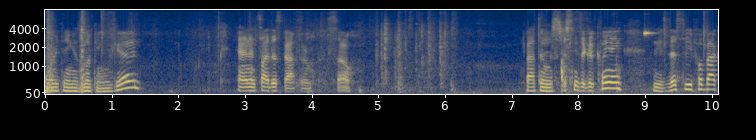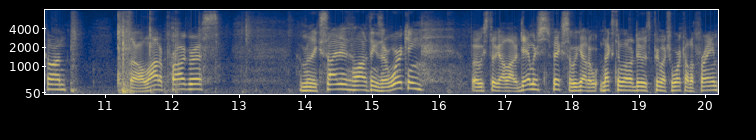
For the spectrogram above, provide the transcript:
Everything is looking good. And inside this bathroom, so Bathroom just needs a good cleaning. Needs this to be put back on. So a lot of progress. I'm really excited. A lot of things are working, but we still got a lot of damage to fix. So we got to, next thing we want to do is pretty much work on the frame.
